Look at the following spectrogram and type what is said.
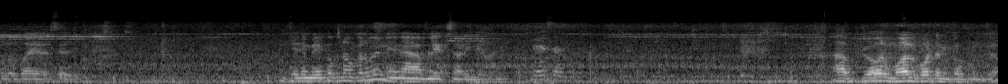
ઓલો ભાઈ હશે જ. જેને મેકઅપ ન કરવો હોય ને એને આ બ્લેક સાડી લેવાની. આ પ્યોર મલ કોટન કપડું છે.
